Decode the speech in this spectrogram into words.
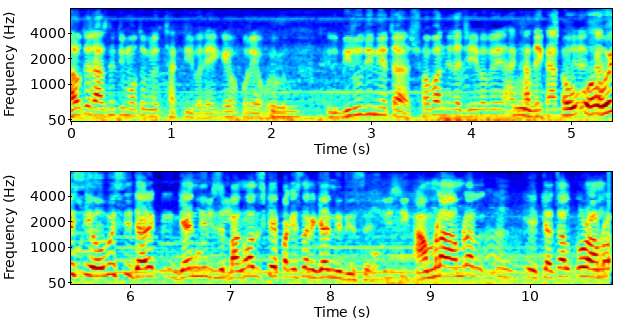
ভারতের রাজনীতি মতবিরোধ থাকতেই পারে একে অপরে কিন্তু বিরোধী নেতা সবার নেতা যেভাবে কাঁধে কাঁধ ওবিসি ওবিসি ডাইরেক্ট জ্ঞান দিয়ে বাংলাদেশকে পাকিস্তানে জ্ঞান দিয়ে দিচ্ছে আমরা আমরা ক্যাচাল করো আমরা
